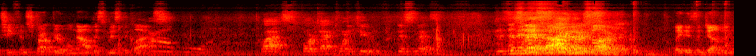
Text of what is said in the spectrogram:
chief instructor will now dismiss the class. Class, four TAC twenty-two, dismissed. Ladies and gentlemen,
